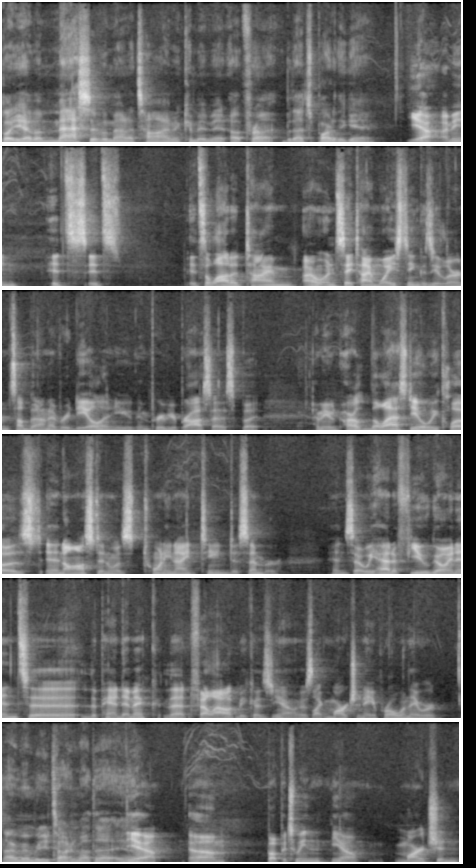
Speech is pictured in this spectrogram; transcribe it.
but you have a massive amount of time and commitment up front. But that's part of the game. Yeah, I mean, it's it's it's a lot of time. I wouldn't say time wasting because you learn something on every deal and you improve your process. But I mean, our, the last deal we closed in Austin was 2019 December, and so we had a few going into the pandemic that fell out because you know it was like March and April when they were I remember you talking about that. Yeah. yeah. Um, but between you know March and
